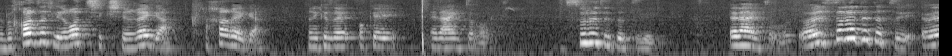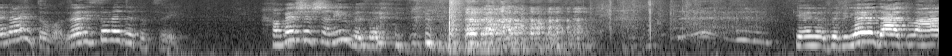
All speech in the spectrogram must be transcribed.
ובכל זאת לראות שכשרגע, אחר רגע, אני כזה, אוקיי, עיניים טובות, סולת את עצמי, עיניים טובות, ואני סולת את עצמי, ועיניים טובות, ואני סולת את עצמי. חמש-שש שנים וזה... כן, אז אני לא יודעת מה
